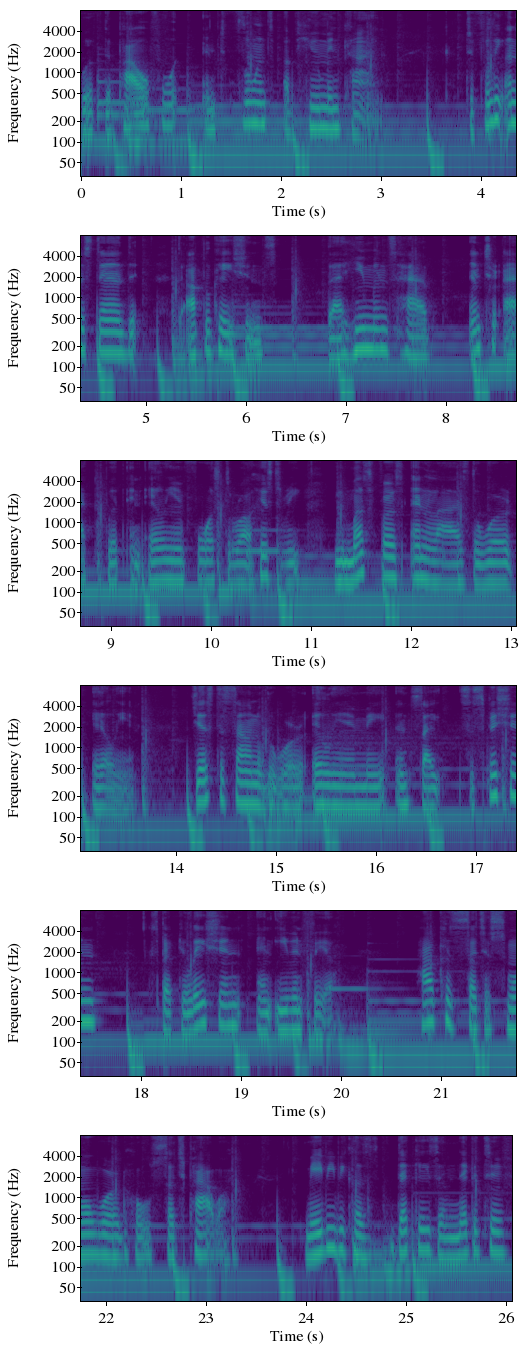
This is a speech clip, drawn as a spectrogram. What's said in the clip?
with the powerful influence of humankind. To fully understand the, applications that humans have interact with an alien force throughout history, we must first analyze the word alien. Just the sound of the word alien may incite suspicion, speculation, and even fear. How could such a small word hold such power? Maybe because decades of negative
